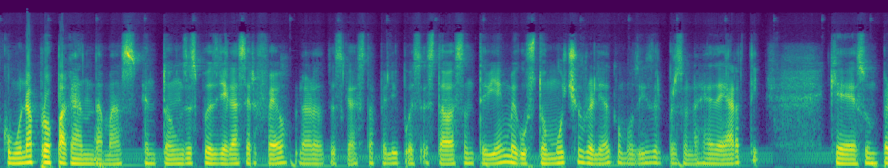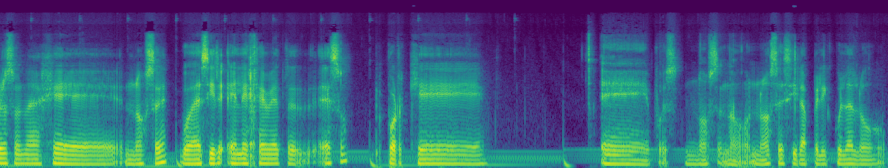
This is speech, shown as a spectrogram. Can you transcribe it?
como una propaganda más. Entonces pues llega a ser feo. La verdad es que esta peli pues está bastante bien. Me gustó mucho en realidad, como dices, el personaje de Artie, que es un personaje, no sé, voy a decir LGBT eso, porque... Eh, pues no sé, no, no sé si la película lo,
